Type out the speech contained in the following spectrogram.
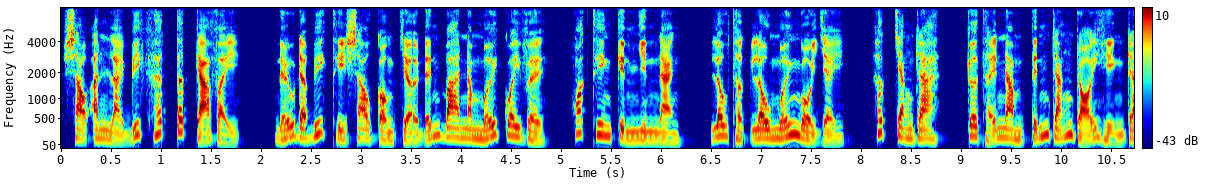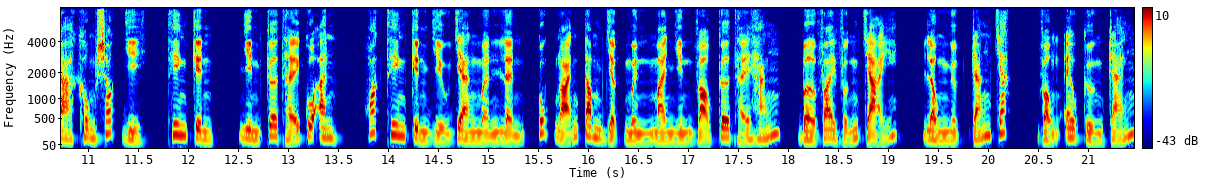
sao anh lại biết hết tất cả vậy? Nếu đã biết thì sao còn chờ đến ba năm mới quay về? Hoắc Thiên Kình nhìn nàng, lâu thật lâu mới ngồi dậy, hất chăn ra, cơ thể nam tính trắng rỏi hiện ra không sót gì. Thiên Kình, nhìn cơ thể của anh, Hoắc Thiên Kình dịu dàng mệnh lệnh, cúc noãn tâm giật mình mà nhìn vào cơ thể hắn, bờ vai vững chãi, lồng ngực trắng chắc, vòng eo cường tráng,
